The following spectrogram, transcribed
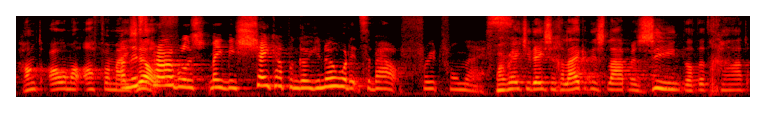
hangt allemaal af van And this mijzelf. parable made me shake up and go, you know what? It's about fruitfulness. Maar weet je, deze gelijkenis laat me zien dat het gaat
